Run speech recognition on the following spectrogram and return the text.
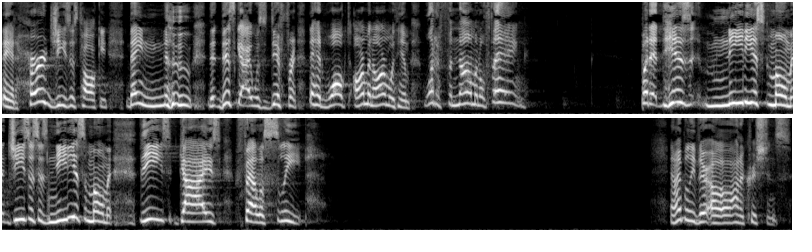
They had heard Jesus talking. They knew that this guy was different. They had walked arm in arm with him. What a phenomenal thing. But at his neediest moment, Jesus' neediest moment, these guys fell asleep. And I believe there are a lot of Christians,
